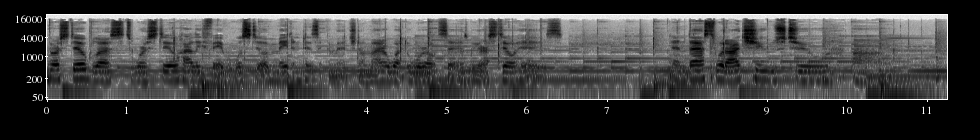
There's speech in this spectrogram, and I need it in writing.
we're still blessed, we're still highly favored, we're still made in His image. No matter what the world says, we are still His. And that's what I choose to um,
